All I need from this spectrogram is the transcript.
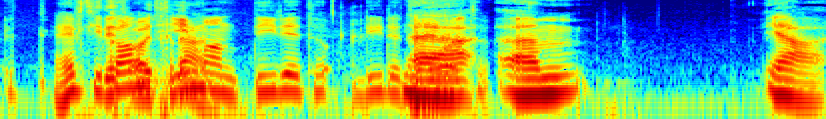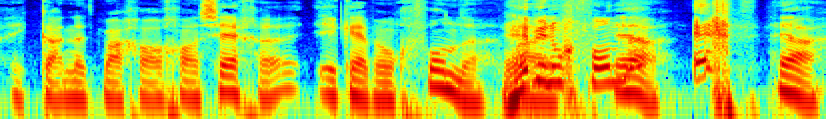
Heeft hij dit kan ooit gedaan? iemand die dit, die dit Nou ja, hoort... ehm, ja, ik kan het maar gewoon, gewoon zeggen. Ik heb hem gevonden. Heb je hem gevonden? Ja. Echt? Ja.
